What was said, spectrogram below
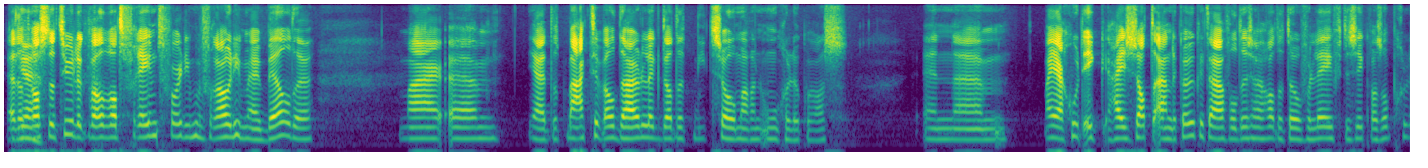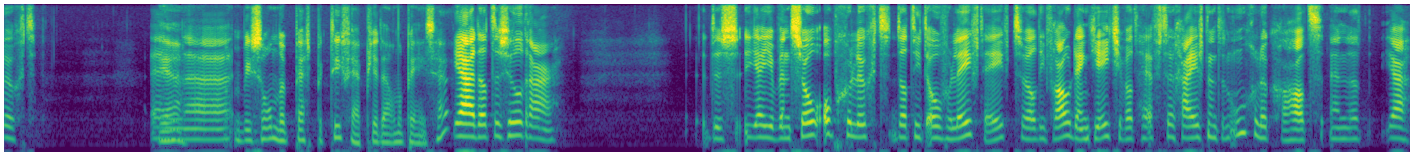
Ja, dat was natuurlijk wel wat vreemd voor die mevrouw die mij belde. Maar um, ja, dat maakte wel duidelijk dat het niet zomaar een ongeluk was. En, um, maar ja, goed, ik, hij zat aan de keukentafel, dus hij had het overleefd. Dus ik was opgelucht. En, ja, uh, een bijzonder perspectief heb je dan opeens, hè? Ja, dat is heel raar. Dus ja, je bent zo opgelucht dat hij het overleefd heeft. Terwijl die vrouw denkt, jeetje, wat heftig. Hij heeft net een ongeluk gehad. En dat, ja,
